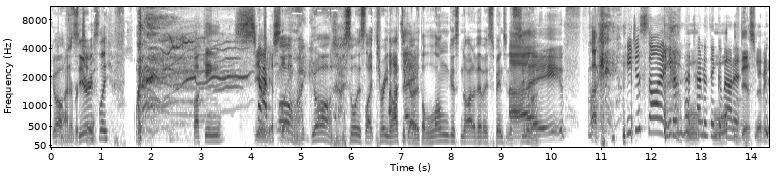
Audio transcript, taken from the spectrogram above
God! Seriously? Fucking seriously. Oh my God! I saw this like three nights I, ago. The longest night I've ever spent in a I cinema fucking. he just saw it. He doesn't have time to think about it. This movie.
